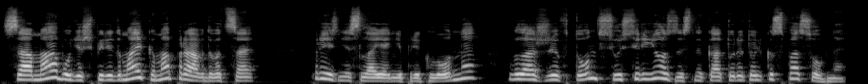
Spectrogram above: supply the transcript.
сама будешь перед Майком оправдываться, — произнесла я непреклонно, вложив в тон всю серьезность, на которую только способна,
